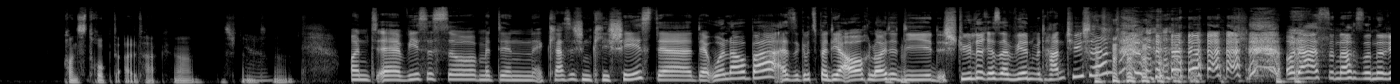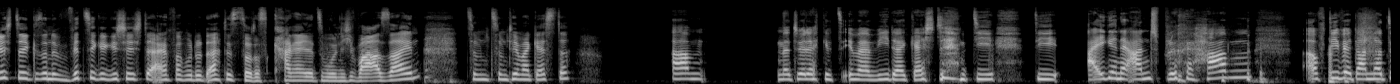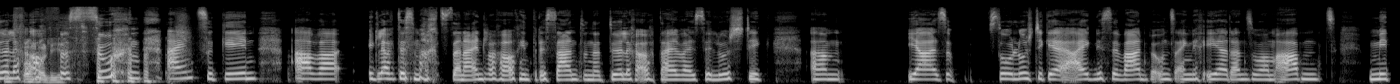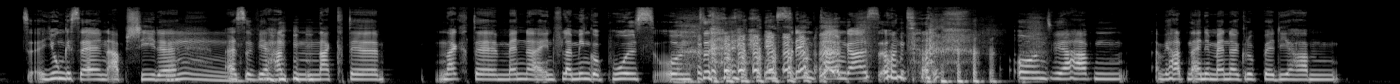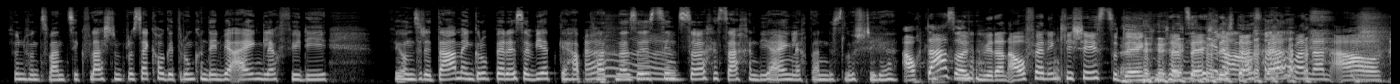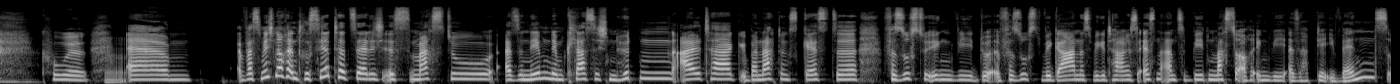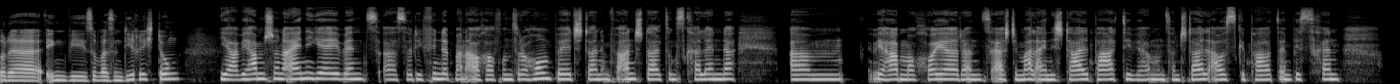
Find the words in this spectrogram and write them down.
Konstrukt Alltag. Ja, das stimmt. Ja. Ja. Und äh, wie ist es so mit den klassischen Klischees der, der Urlauber? Also gibt es bei dir auch Leute, die Stühle reservieren mit Handtüchern? Oder hast du noch so eine richtig, so eine witzige Geschichte einfach, wo du dachtest, so, das kann ja jetzt wohl nicht wahr sein zum, zum Thema Gäste? Um, ähm, Natürlich gibt es immer wieder Gäste, die, die eigene Ansprüche haben, auf die wir dann natürlich auch versuchen einzugehen. Aber ich glaube, das macht es dann einfach auch interessant und natürlich auch teilweise lustig. Ähm, ja, also so lustige Ereignisse waren bei uns eigentlich eher dann so am Abend mit Junggesellenabschiede. Mm. Also wir hatten nackte nackte Männer in Flamingo-Pools und in Stringtangas und, und wir haben, wir hatten eine Männergruppe, die haben 25 Flaschen Prosecco getrunken, den wir eigentlich für die für unsere Damengruppe reserviert gehabt ah. hatten. Also es sind solche Sachen, die eigentlich dann das Lustige. Auch da sollten wir dann aufhören, in Klischees zu denken, tatsächlich. genau. Das lernt man dann auch. Cool. Ja. Ähm, Was mich noch interessiert tatsächlich ist, machst du, also neben dem klassischen Hüttenalltag, Übernachtungsgäste, versuchst du irgendwie, du versuchst veganes, vegetarisches Essen anzubieten, machst du auch irgendwie, also habt ihr Events oder irgendwie sowas in die Richtung? Ja, wir haben schon einige Events, also die findet man auch auf unserer Homepage, dann im Veranstaltungskalender. Ähm, wir haben auch heuer dann das erste Mal eine Stallparty, wir haben unseren Stall ausgebaut ein bisschen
